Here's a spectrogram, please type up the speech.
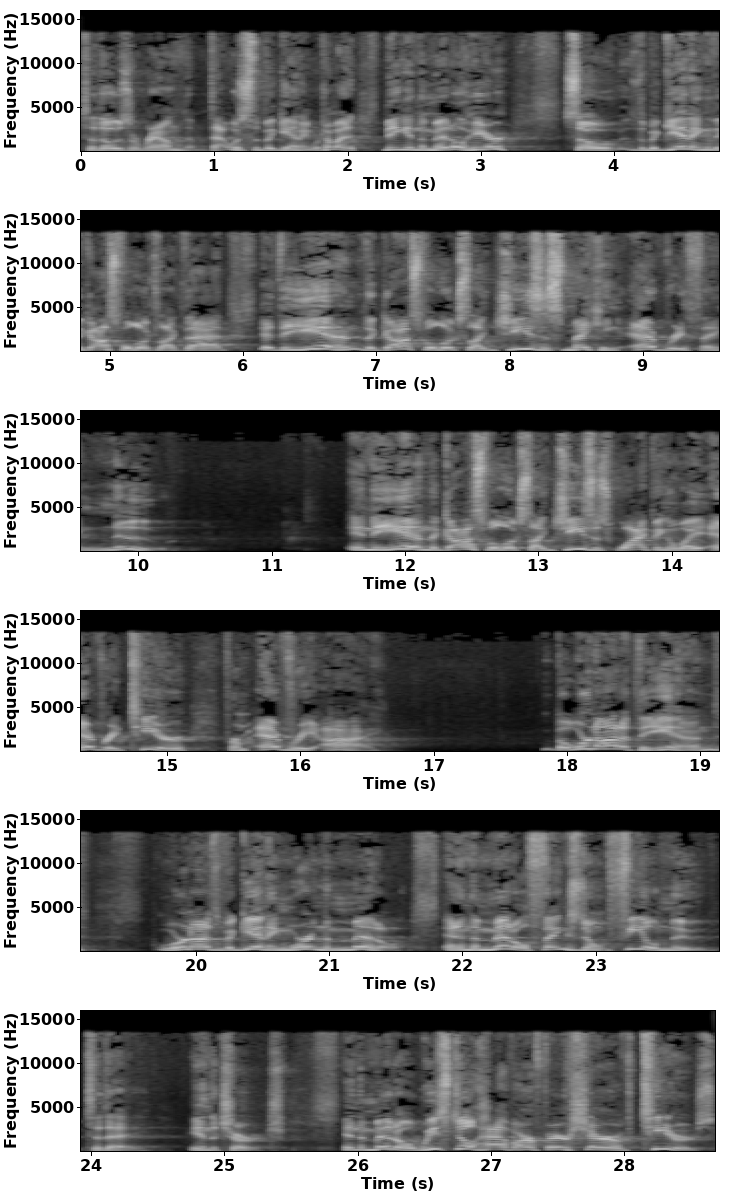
to those around them? That was the beginning. We're talking about being in the middle here. So the beginning, the gospel looked like that. At the end, the gospel looks like Jesus making everything new. In the end, the gospel looks like Jesus wiping away every tear from every eye. But we're not at the end. We're not at the beginning. We're in the middle. And in the middle, things don't feel new today in the church. In the middle, we still have our fair share of tears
